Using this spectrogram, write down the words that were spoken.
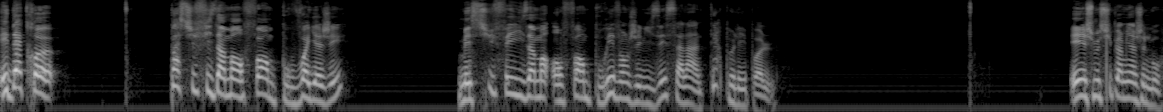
Et d'être pas suffisamment en forme pour voyager, mais suffisamment en forme pour évangéliser, ça l'a interpellé Paul. Et je me suis permis un jeu de mots.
